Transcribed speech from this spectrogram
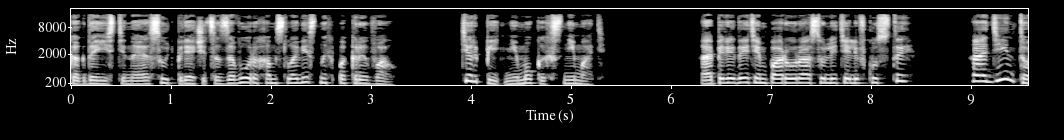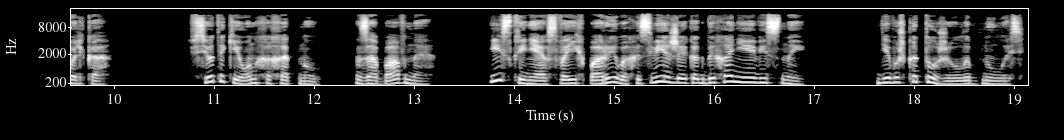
когда истинная суть прячется за ворохом словесных покрывал. Терпеть не мог их снимать. А перед этим пару раз улетели в кусты? Один только!» Все-таки он хохотнул. Забавная. Искренняя в своих порывах и свежая, как дыхание весны. Девушка тоже улыбнулась.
